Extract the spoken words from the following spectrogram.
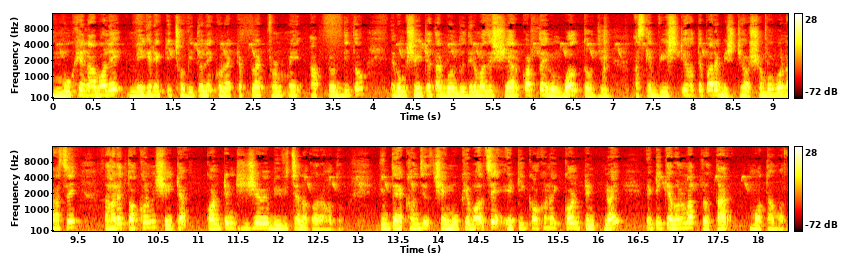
মুখে না বলে মেঘের একটি ছবি তোলে কোনো একটা প্ল্যাটফর্মে আপলোড দিত এবং সেইটা তার বন্ধুদের মাঝে শেয়ার করতো এবং বলতো যে, আজকে বৃষ্টি হতে পারে, বৃষ্টি হওয়ার সম্ভাবনা আছে। তাহলে তখন সেইটা কন্টেন্ট হিসেবে বিবেচনা করা হতো। কিন্তু এখন যে সে মুখে বলছে, এটি কখনোই কন্টেন্ট নয়, এটি কেবলমাত্র তার মতামত।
